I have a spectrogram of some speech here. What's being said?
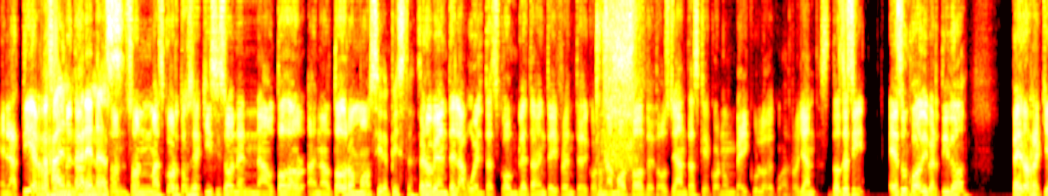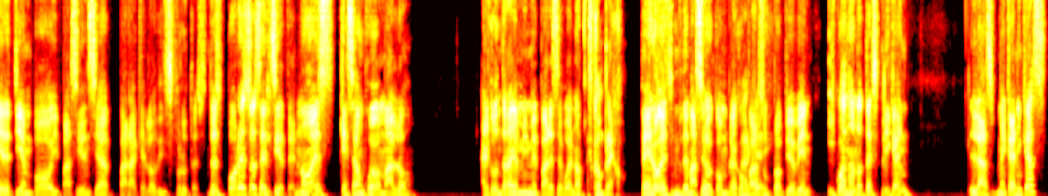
en la tierra, son en arenas. Son, más cortos y aquí sí son en, en autódromos. Sí, de pista. Pero obviamente la vuelta es completamente diferente con una moto de dos llantas que con un vehículo de cuatro llantas. Entonces sí, es un juego divertido, pero requiere tiempo y paciencia para que lo disfrutes. Entonces por eso es el 7. No es que sea un juego malo. Al contrario, a mí me parece bueno. Es complejo. Pero es demasiado complejo para su propio bien. Y cuando no te explican las mecánicas,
